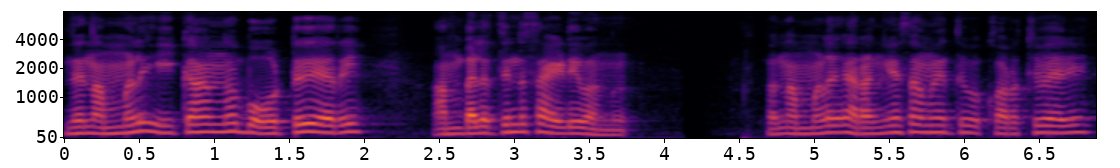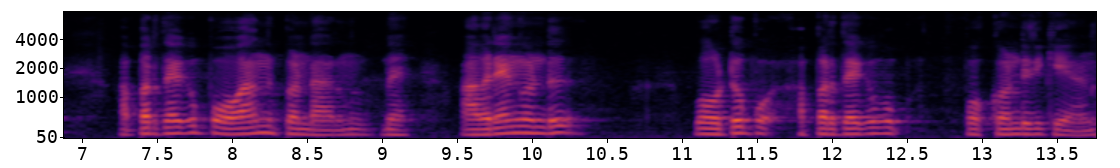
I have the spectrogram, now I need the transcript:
ഇത് നമ്മൾ ഈ കാണുന്ന ബോട്ട് കയറി അമ്പലത്തിന്റെ സൈഡിൽ വന്ന്. അപ്പം നമ്മൾ ഇറങ്ങിയ സമയത്ത് കുറച്ച് പേര് അപ്പുറത്തേക്ക് പോകാൻ നിൽപ്പുണ്ടായിരുന്നു ദേ അവരെയും കൊണ്ട് ബോട്ട് അപ്പുറത്തേക്ക് പൊക്കൊണ്ടിരിക്കുകയാണ്.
